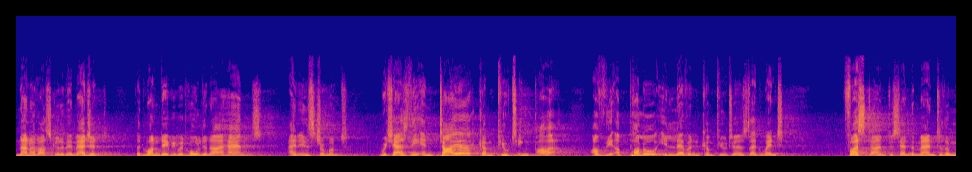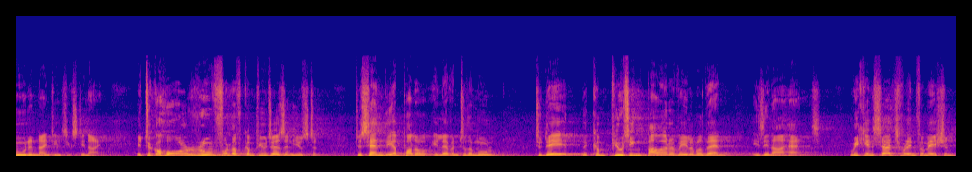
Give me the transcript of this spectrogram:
None of us could have imagined that one day we would hold in our hands an instrument which has the entire computing power of the Apollo 11 computers that went first time to send the man to the moon in 1969. It took a whole room full of computers in Houston to send the Apollo 11 to the moon. Today, the computing power available then is in our hands. We can search for information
